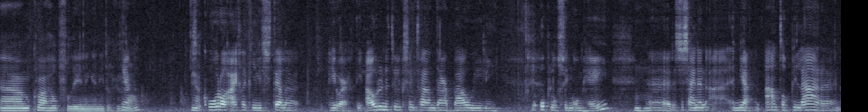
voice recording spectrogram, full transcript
um, qua hulpverlening in ieder geval. Ja. Dus ja. ik hoor al eigenlijk, jullie stellen heel erg die ouder natuurlijk centraal en daar bouwen jullie de oplossing omheen. Mm -hmm. uh, dus er zijn een, een, ja, een aantal pilaren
